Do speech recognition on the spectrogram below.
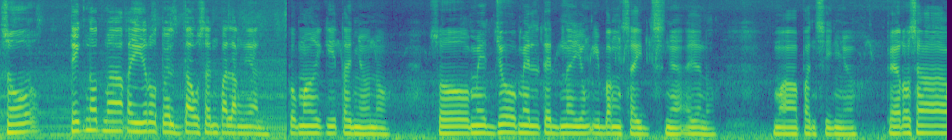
So, take note mga kahiro, 12,000 pa lang yan. Kung makikita nyo, no. So, medyo melted na yung ibang sides niya. Ayan, no. Mapapansin nyo. Pero sa,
